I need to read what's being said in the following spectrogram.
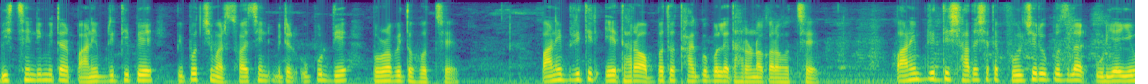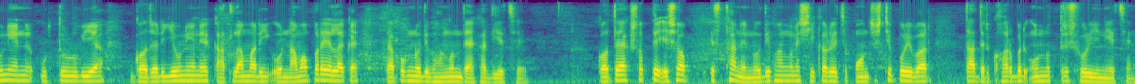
বিশ সেন্টিমিটার পানি বৃদ্ধি পেয়ে বিপদসীমার ছয় সেন্টিমিটার উপর দিয়ে প্রভাবিত হচ্ছে। পানি বৃদ্ধির এ ধারা অব্যাহত থাকবে বলে ধারণা করা হচ্ছে। পানি বৃদ্ধির সাথে সাথে ফুলছড়ি উপজেলার উড়িয়া ইউনিয়নের উত্তর উড়িয়া, গজারি ইউনিয়নের কাতলামারি ও নামাপাড়া এলাকায় ব্যাপক নদী ভাঙন দেখা দিয়েছে। গত এক সপ্তাহে এসব স্থানে নদী ভাঙনের শিকার হয়েছে পঞ্চাশটি পরিবার, তাদের ঘরবাড়ি অন্যত্র সরিয়ে নিয়েছেন।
